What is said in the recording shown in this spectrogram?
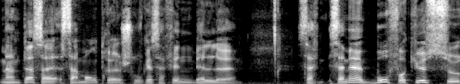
mais en même temps, ça, ça montre, je trouve que ça fait une belle... Ça, met un beau focus sur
